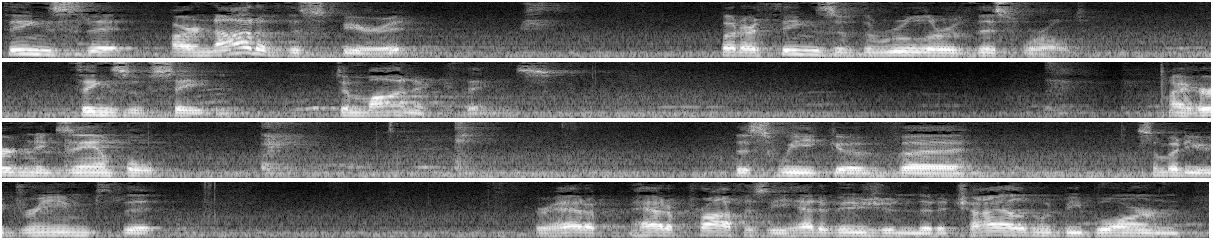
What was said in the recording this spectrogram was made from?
things that are not of the Spirit, but are things of the ruler of this world, things of Satan, demonic things. I heard an example this week of uh, somebody who dreamed that, or had a, had a prophecy, had a vision that a child would be born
